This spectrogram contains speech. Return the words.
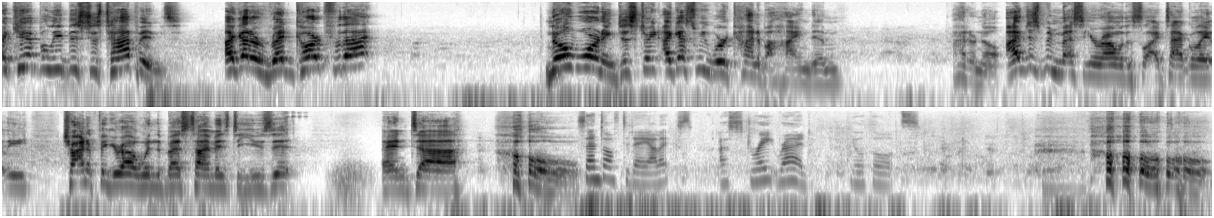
I can't believe this just happened. I got a red card for that? No warning, just straight. I guess we were kind of behind him. I don't know. I've just been messing around with the slide tackle lately, trying to figure out when the best time is to use it. And, uh, oh. Sent off today, Alex. A straight red. Your thoughts? Oh.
